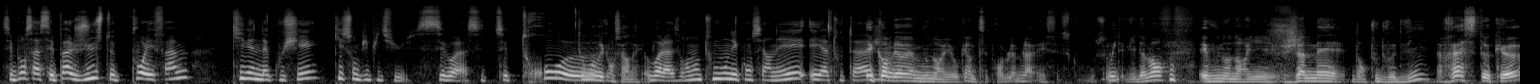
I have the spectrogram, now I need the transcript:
c'est pour ça, c'est pas juste pour les femmes qui viennent d'accoucher, qui sont pipi dessus. C'est voilà, c'est c'est trop. euh, Tout le monde est concerné. Voilà, vraiment tout le monde est concerné et à tout âge. Et quand bien même vous n'auriez aucun de ces problèmes-là, et c'est ce qu'on vous souhaite Oui. évidemment, et vous n'en auriez jamais dans toute votre vie, reste que,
